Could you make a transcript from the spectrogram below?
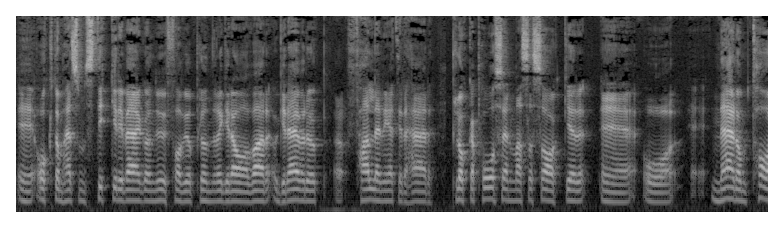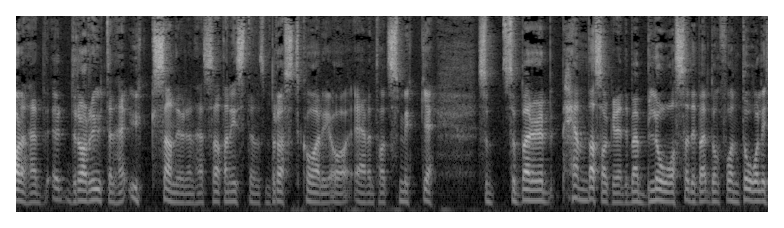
Eh, och de här som sticker iväg och nu får vi och plundra gravar och gräver upp, faller ner till det här plockar på sig en massa saker eh, och eh, när de tar den här, eh, drar ut den här yxan ur den här satanistens bröstkorg och även tar ett smycke så, så börjar det hända saker. Det börjar blåsa. Det börjar, de får en dålig...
